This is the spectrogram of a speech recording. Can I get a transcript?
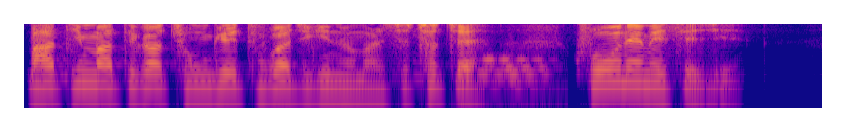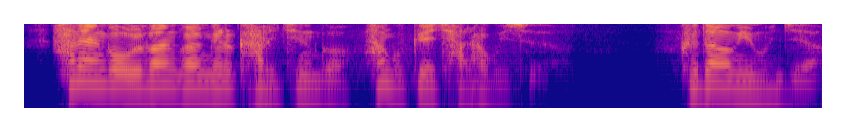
마틴 마트가 종교의 두 가지 기능을 말했어요. 첫째, 구원의 메시지. 하나님과 올바른 관계를 가르치는 거 한국교회 잘하고 있어요. 그 다음이 문제야.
